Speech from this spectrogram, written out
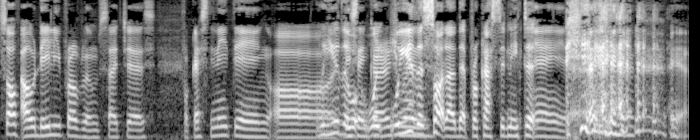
solve our daily problems such as procrastinating or were you the were, were you the sort uh, that procrastinated? yeah, yeah. yeah.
